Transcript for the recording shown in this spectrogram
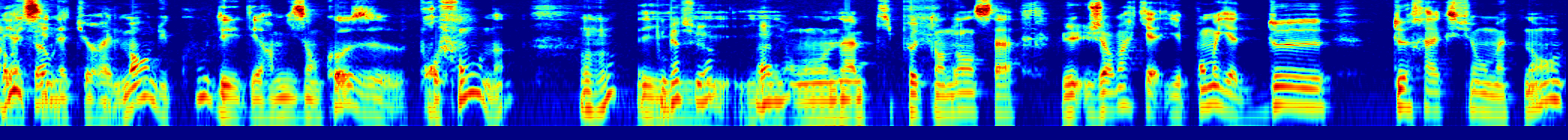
ah assez naturellement du coup des, des, remises en cause profondes. Hein. Mhm. et, Bien sûr. on a un petit peu tendance à. Je remarque, il y a, pour moi, il y a deux, deux réactions maintenant.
